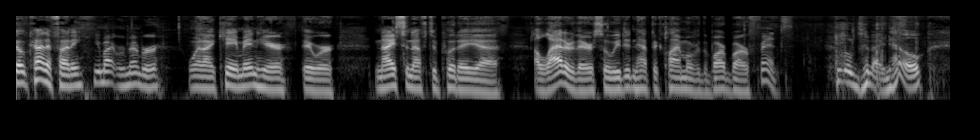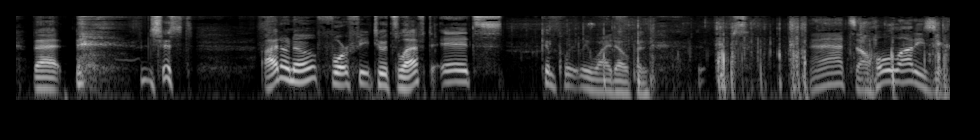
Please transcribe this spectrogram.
So kind of funny, you might remember when I came in here, they were nice enough to put a, uh, a ladder there so we didn't have to climb over the barbed wire fence. Little did I know that just, I don't know, four feet to its left, it's completely wide open. Oops. That's a whole lot easier.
